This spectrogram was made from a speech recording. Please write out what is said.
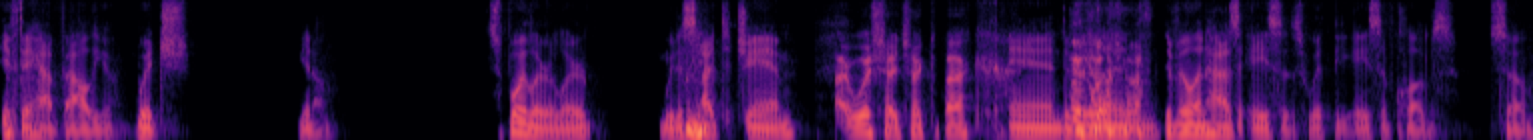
if they have value. Which, you know, spoiler alert, we decide to jam, I wish I checked back. and the villain the villain has aces with the ace of clubs. So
